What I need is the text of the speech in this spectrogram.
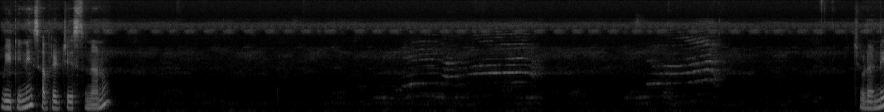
వీటిని సపరేట్ చేస్తున్నాను. చూడండి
